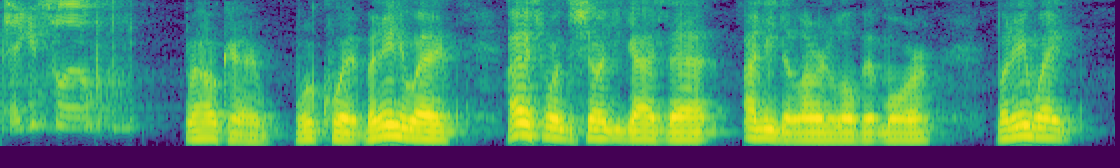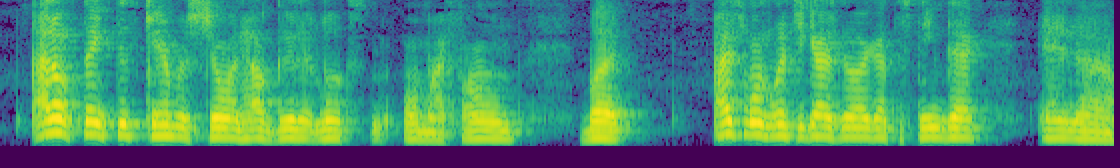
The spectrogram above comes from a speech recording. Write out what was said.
Take it slow. Okay, we'll quit. But anyway, I just wanted to show you guys that. I need to learn a little bit more. But anyway, I don't think this camera is showing how good it looks on my phone. But I just want to let you guys know I got the Steam Deck. And uh,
